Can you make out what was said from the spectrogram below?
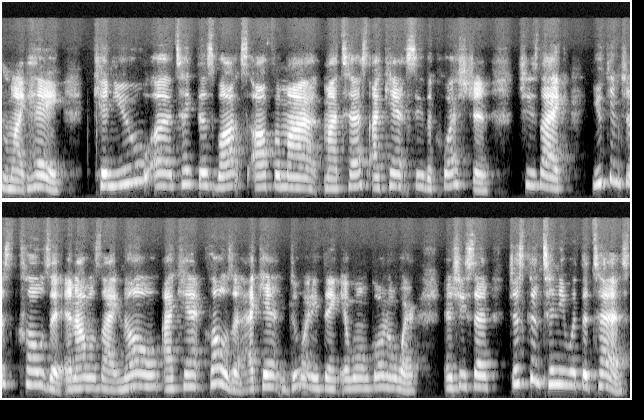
I'm like, hey, can you uh, take this box off of my my test? I can't see the question. She's like, you can just close it. And I was like, no, I can't close it. I can't do anything. It won't go nowhere. And she said, just continue with the test.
